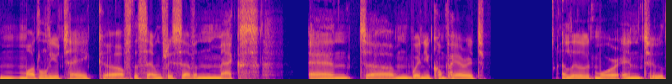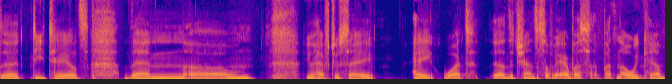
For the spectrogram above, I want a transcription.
model you take uh, of the 737 MAX. And um, when you compare it a little bit more into the details, then um, you have to say, hey, what are the chances of Airbus? But now we come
